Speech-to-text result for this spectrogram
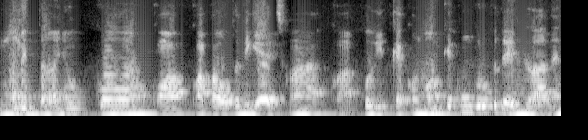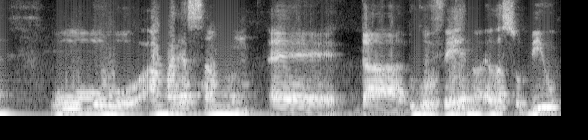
momentâneo, com, com, a, com a pauta de Guedes, com a, com a política econômica e com o grupo dele lá, né? O, a avaliação é, da, do governo, ela subiu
